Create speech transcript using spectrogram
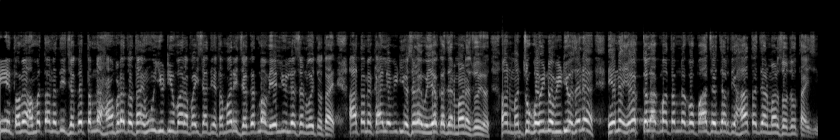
ઈ તમે સમજતા નથી જગત તમને સાંભળે તો થાય. હું યુટ્યુબ વાળા પૈસા દે. તમારી જગતમાં વેલ્યુલેશન હોય તો થાય. આ તમે કાલે વીડિયો ચડાવ્યો એક હજાર માણસ જોયો. અને મનસુખ ગોવિંદ નો વીડિયો છે ને એને એક કલાકમાં તમને કહો પાંચ હજારથી સાત હજાર માણસો જોતા છે.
